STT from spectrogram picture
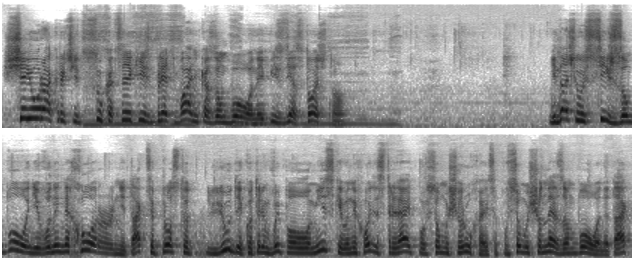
Ще й ура кричить, сука, це якийсь, блядь, Ванька зомбований, піздець, точно. Іначе ось ці ж зомбовані, вони не хорорні, так? Це просто люди, котрим випало мізки, вони ходять, стріляють по всьому, що рухається, по всьому, що не зомбоване, так?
